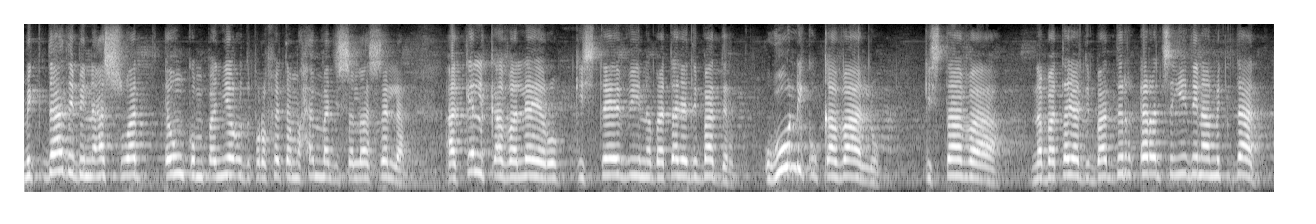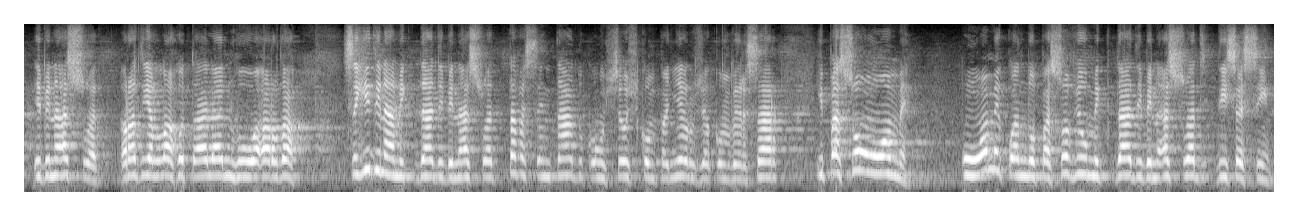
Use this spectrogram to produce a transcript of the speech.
Miqdad ibn Aswad é um companheiro do profeta Muhammad sallallahu alaihi wasallam, aquele cavaleiro que esteve na batalha de Badr. O único cavalo que estava na batalha de Badr era de Sayyidina Miqdad ibn Aswad, radiyallahu ta'ala anhu wa arda. Sayyidina Miqdad ibn Aswad estava sentado com os seus companheiros a conversar e passou um homem. Um homem quando passou viu Miqdad ibn Aswad disse assim:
